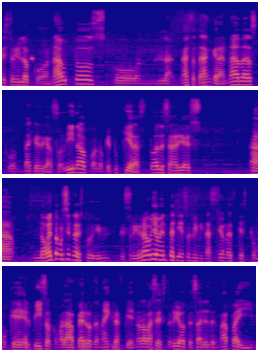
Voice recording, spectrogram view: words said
destruirlo con autos, con la- hasta te dan granadas, con tanques de gasolina o con lo que tú quieras. Todo el escenario es ah, 90% destruible, destruible. Obviamente tiene sus limitaciones, que es como que el piso, como la berra de Minecraft, que no la vas a destruir o te sales del mapa y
